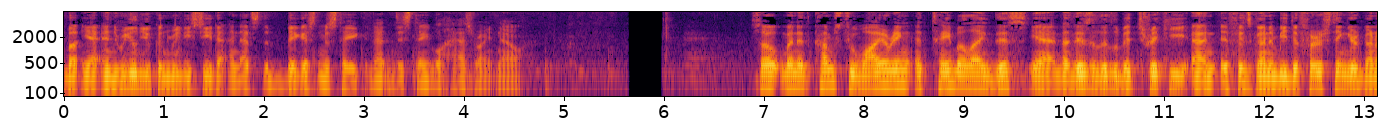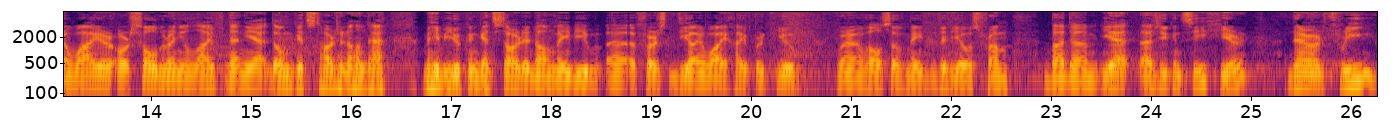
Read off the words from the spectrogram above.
but yeah, in real you can really see that and that's the biggest mistake that this table has right now. So when it comes to wiring a table like this, yeah, that is a little bit tricky and if it's going to be the first thing you're going to wire or solder in your life, then yeah, don't get started on that. Maybe you can get started on maybe uh, a first DIY hypercube where I've also made videos from. But um, yeah, as you can see here, there are three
